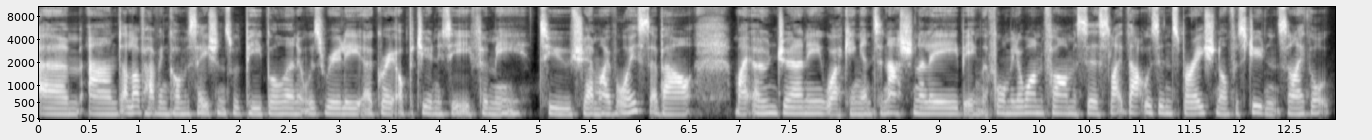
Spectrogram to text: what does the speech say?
um, and I love having conversations with people, and it was really a great opportunity for me to share my voice about my own journey working internationally, being the Formula One pharmacist. Like that was inspirational for students, and I thought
